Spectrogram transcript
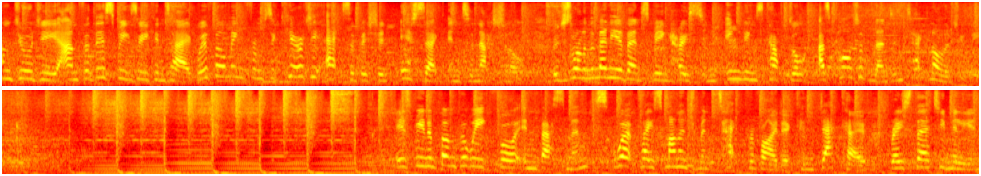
I'm Georgie and for this week's Week in Tech we're filming from security exhibition IFSEC International which is one of the many events being hosted in England's capital as part of London Technology Week. It's been a bumper week for investments. Workplace management tech provider Condeco raised $30 million.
